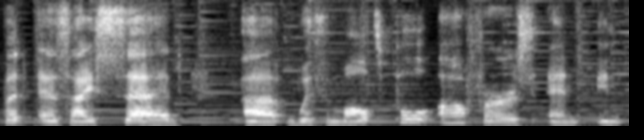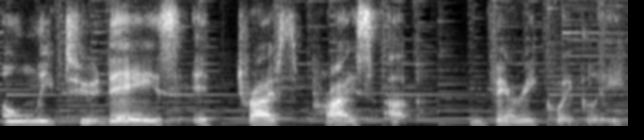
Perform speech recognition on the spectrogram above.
but as I said, uh, with multiple offers and in only two days, it drives the price up very quickly.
